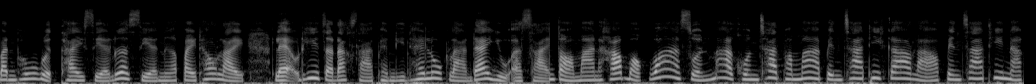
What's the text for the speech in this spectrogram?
บรรพบุรุษไทยเสียเลือดเสียเนื้อไปเท่าไหร่ แล้วที่จะรักษาแผ่นดินให้ลูกหลานได้อยู่อาศัยต่อมานะคะ บอกว่าส่วนมากคนชาติพม่าเป็นชาติที่ก้าวร้าวเป็นชาติที่นัก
